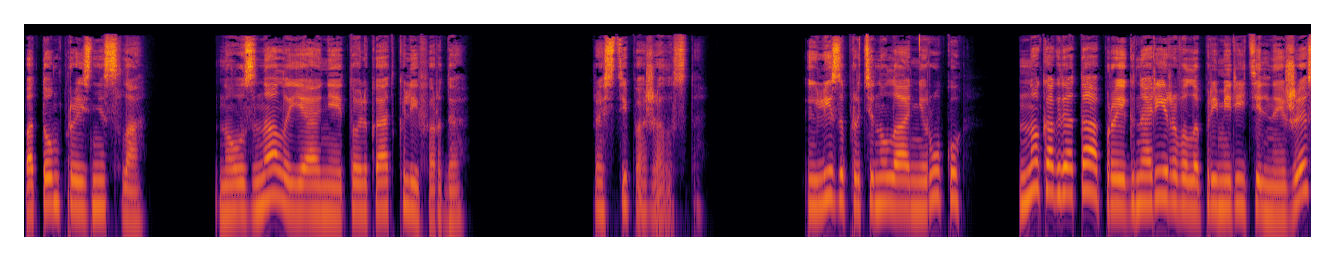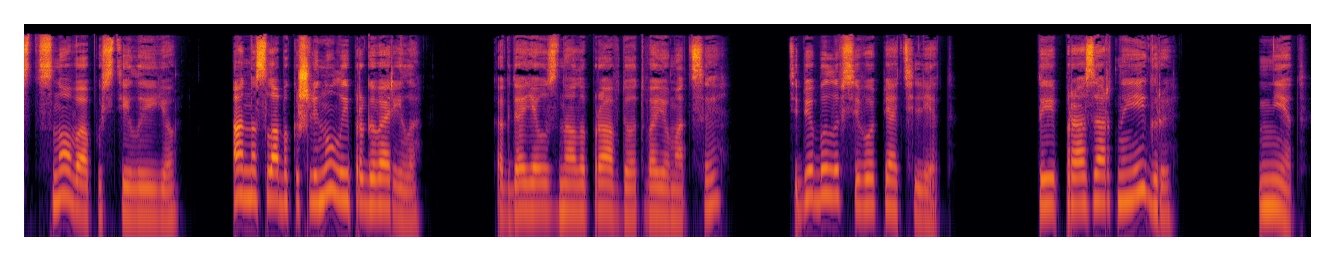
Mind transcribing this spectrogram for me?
потом произнесла. Но узнала я о ней только от Клиффорда. Прости, пожалуйста. Элиза протянула Анне руку, но когда та проигнорировала примирительный жест, снова опустила ее. Анна слабо кашлянула и проговорила. «Когда я узнала правду о твоем отце, тебе было всего пять лет. Ты про азартные игры?» Нет,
